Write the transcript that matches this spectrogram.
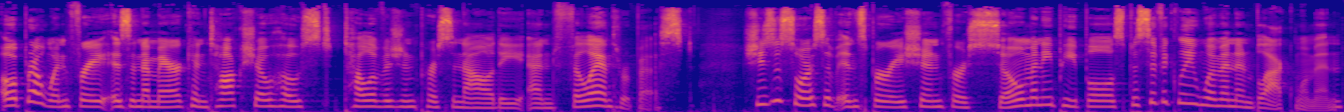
Oprah Winfrey is an American talk show host, television personality, and philanthropist. She's a source of inspiration for so many people, specifically women and black women.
